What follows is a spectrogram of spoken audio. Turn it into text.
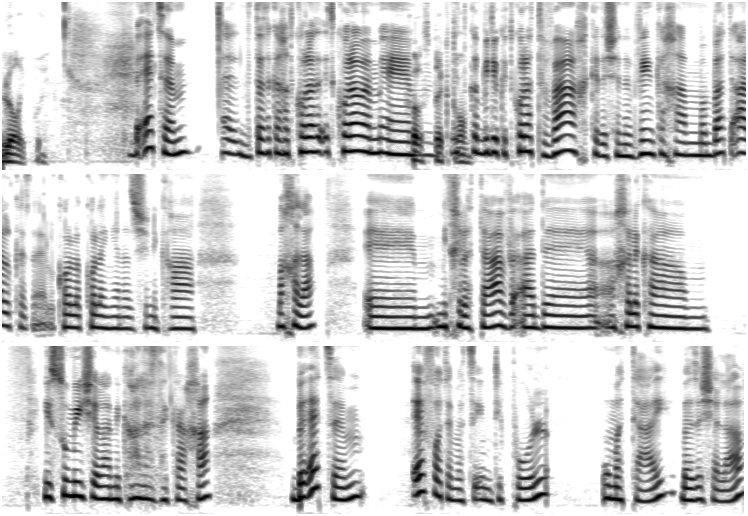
לא ריפוי. בעצם נתת ככה את כל, את כל, אה, כל הספקטרום. את, בדיוק, את כל הטווח, כדי שנבין ככה מבט על כזה, על כל, כל העניין הזה שנקרא מחלה, אה, מתחילתה ועד אה, החלק היישומי שלה, נקרא לזה ככה. בעצם, איפה אתם מציעים טיפול ומתי, באיזה שלב,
